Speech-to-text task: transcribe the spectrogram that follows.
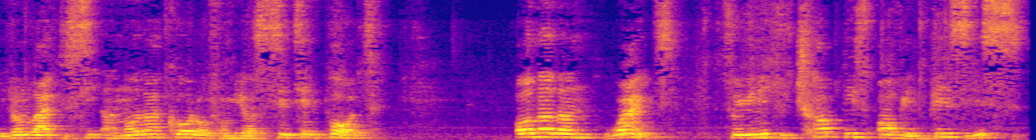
You don't like to see another color from your sitting pot other than white. So you need to chop this off in pieces.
